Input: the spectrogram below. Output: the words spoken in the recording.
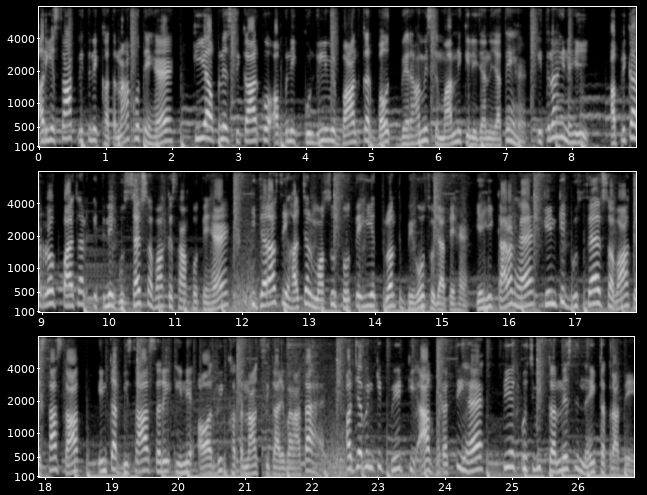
और ये सांप इतने खतरनाक होते हैं कि ये अपने शिकार को अपनी कुंडली में बांधकर बहुत बेरहमी से मारने के लिए जाने जाते हैं। इतना ही नहीं अफ्रीका रोग पाइथन इतने गुस्से स्वभाव के सांप होते हैं कि जरा सी हलचल महसूस होते ही ये तुरंत बेहोश हो जाते हैं। यही कारण है कि इनके गुस्से स्वभाव के साथ साथ इनका विशाल शरीर इन्हें और भी खतरनाक शिकारी बनाता है। और जब इनकी पीठ की आग भटकती है तो ये कुछ भी करने से नहीं कतराते।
